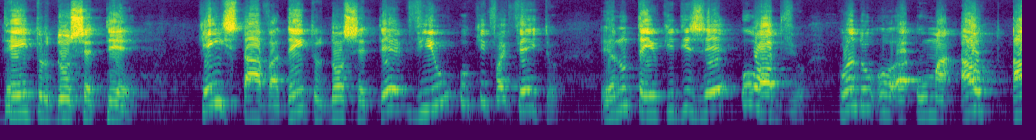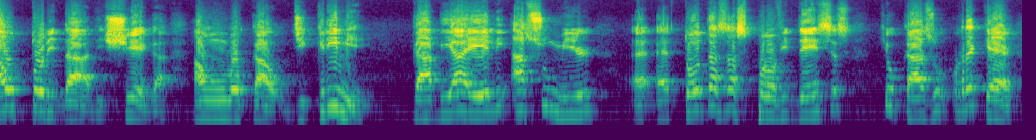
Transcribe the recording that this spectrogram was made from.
dentro do CT. Quem estava dentro do CT viu o que foi feito. Eu não tenho que dizer o óbvio. Quando uma autoridade chega a um local de crime, cabe a ele assumir é, é, todas as providências que o caso requer,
